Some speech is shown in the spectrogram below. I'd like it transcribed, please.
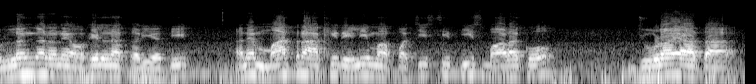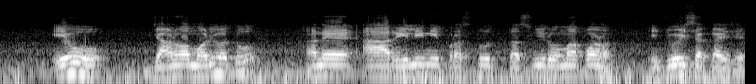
ઉલ્લંઘન અને અવહેલના કરી હતી અને માત્ર આખી રેલીમાં પચીસથી ત્રીસ બાળકો જોડાયા હતા એવું જાણવા મળ્યું હતું અને આ રેલીની પ્રસ્તુત તસવીરોમાં પણ એ જોઈ શકાય છે.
